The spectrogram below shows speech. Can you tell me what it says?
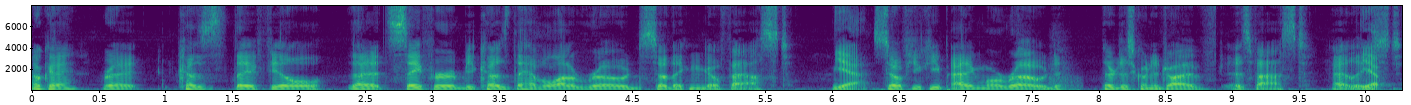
Okay. Right. Because they feel that it's safer because they have a lot of road, so they can go fast. Yeah. So if you keep adding more road, they're just going to drive as fast, at least.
